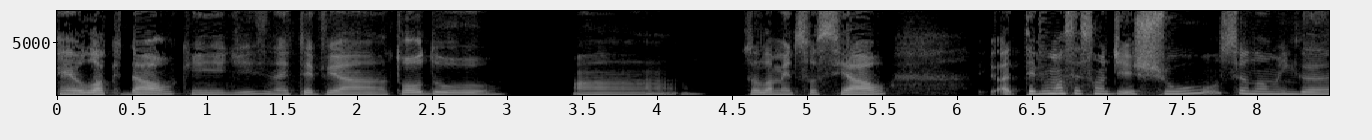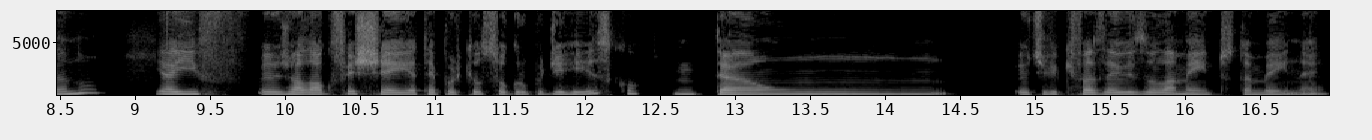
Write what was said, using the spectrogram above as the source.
é, o lockdown, que diz, né, teve a, todo o isolamento social, teve uma sessão de Exu, se eu não me engano, e aí eu já logo fechei, até porque eu sou grupo de risco, então eu tive que fazer o isolamento também, né?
